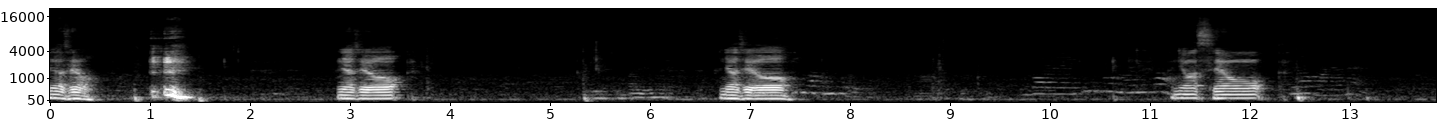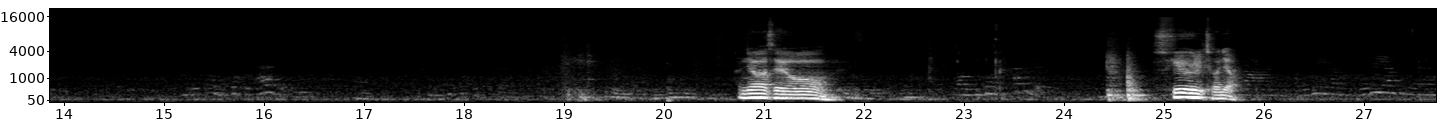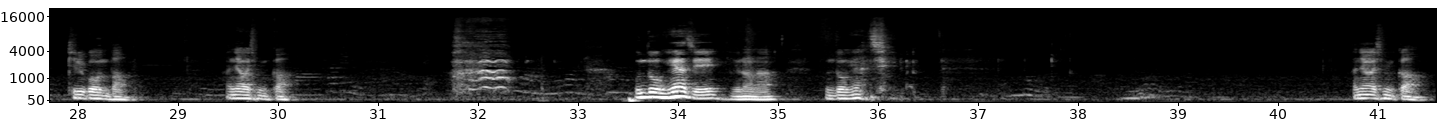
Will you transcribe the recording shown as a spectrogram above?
안녕하세요. 안녕하세요. 안녕하세요. 안녕하세요. 안녕하세요. 수요일 저녁 즐거운 밤 안녕하십니까? 운동해야지 윤아나. 운동해야지. 안녕하십니까?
